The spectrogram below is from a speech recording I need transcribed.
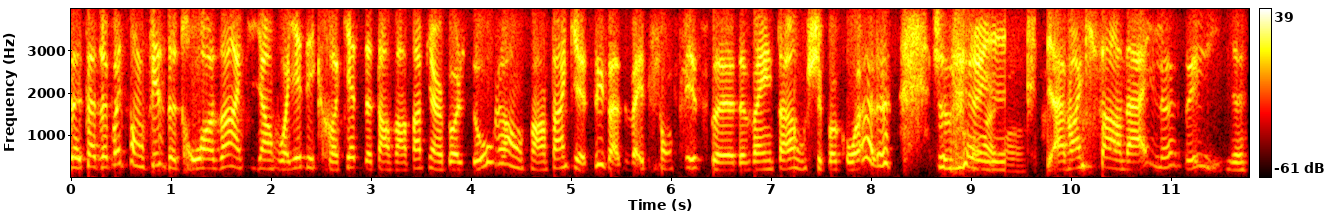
ça devait pas être son fils de trois ans à qui il envoyait des croquettes de temps en temps puis un bol d'eau. Là. On s'entend que, tu sais, ça devait être son fils euh, de 20 ans ou je sais pas quoi. Là. Je veux dire, il- avant qu'il s'en aille, là, tu sais. il-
